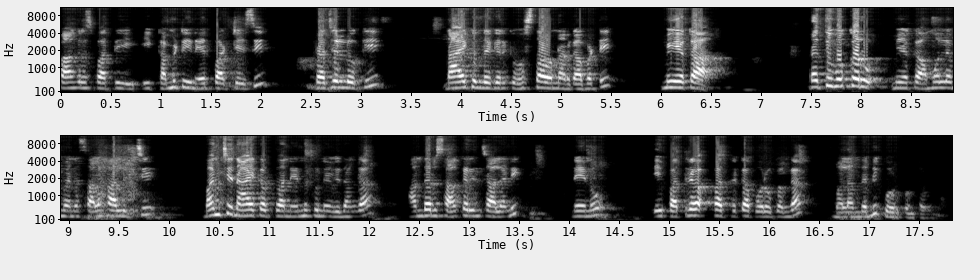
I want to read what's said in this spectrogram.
కాంగ్రెస్ పార్టీ ఈ కమిటీని ఏర్పాటు చేసి ప్రజల్లోకి నాయకుల దగ్గరికి వస్తూ ఉన్నారు కాబట్టి మీ యొక్క ప్రతి ఒక్కరూ మీ యొక్క అమూల్యమైన సలహాలు ఇచ్చి మంచి నాయకత్వాన్ని ఎన్నుకునే విధంగా అందరూ సహకరించాలని నేను ఈ పత్రిక పత్రికా పూర్వకంగా మనందరినీ కోరుకుంటూ ఉన్నాను.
